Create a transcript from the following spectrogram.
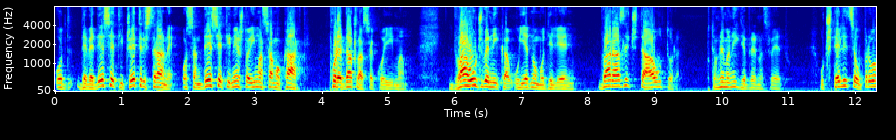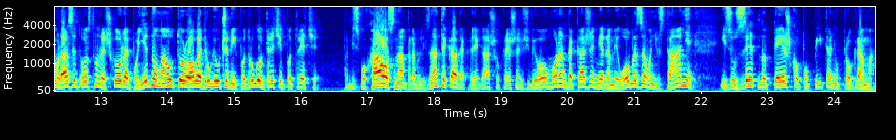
Od 94 strane, 80 i nešto ima samo karte, pored atlasa koji imamo. Dva učbenika u jednom odjeljenju, dva različita autora. Pa to nema nigdje bre na svetu. Učiteljica u prvom razredu osnovne škole po jednom autoru, a ovaj drugi učenik po drugom, treći po treće. Pa mi smo haos napravili. Znate kada, kada je Gašo Krešanović bio ovo, moram da kažem jer nam je u obrazovanju stanje izuzetno teško po pitanju programa.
